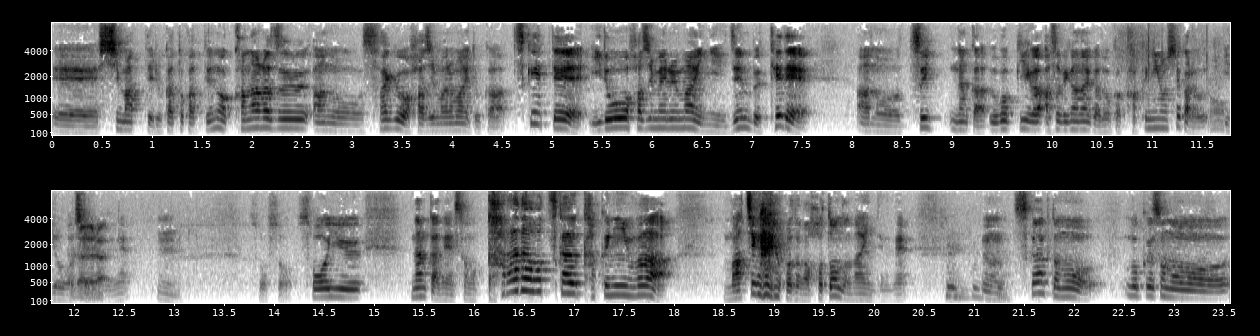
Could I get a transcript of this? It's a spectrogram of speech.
えー閉まっているかとかっていうのは必ずあの作業始まる前とかつけて移動を始める前に全部手であのついなんか動きが遊びがないかどうか確認をしてから移動をしてるんだよね、うん、そうそう。そういうなんかねその体を使う確認は間違えることがほとんどないんだよね、うん、少なくとも僕その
